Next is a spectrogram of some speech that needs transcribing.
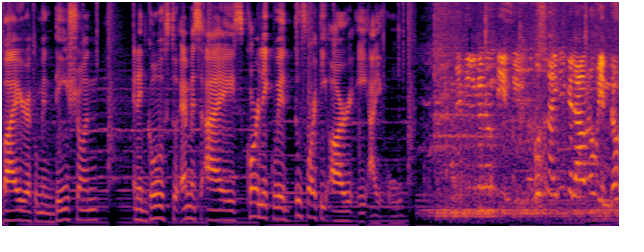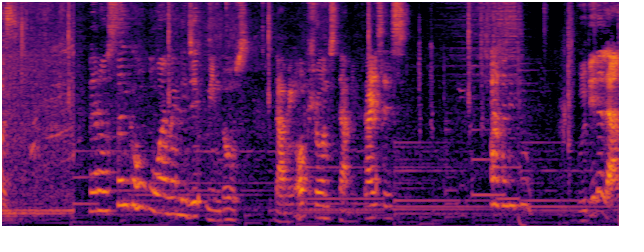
buy recommendation and it goes to MSI's Core Liquid 240R AIO. Bibili ka ng PC, most likely kailangan ng Windows. Pero saan ka kukuha ng legit Windows? Daming options, daming prices. Baka nito. Buti na lang,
